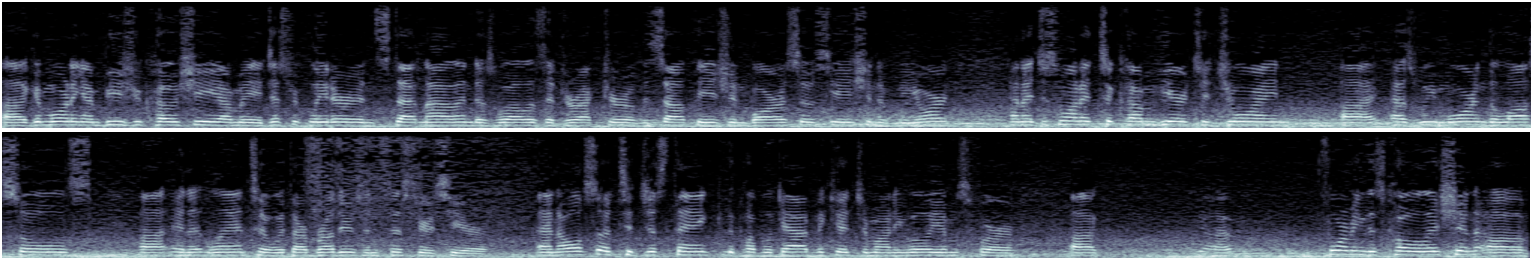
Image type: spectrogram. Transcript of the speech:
Uh, good morning, I'm Bijou Koshi. I'm a district leader in Staten Island as well as a director of the South Asian Bar Association of New York. And I just wanted to come here to join uh, as we mourn the lost souls uh, in Atlanta with our brothers and sisters here. And also to just thank the public advocate, Jumaane Williams, for uh, uh, forming this coalition of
